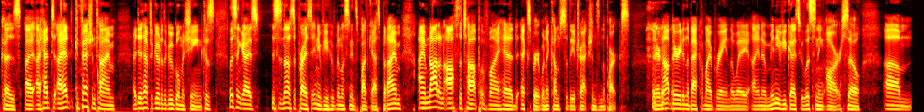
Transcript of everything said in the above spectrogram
because I, I had to, I had confession time. I did have to go to the Google machine because listen, guys, this is not a surprise to any of you who've been listening to this podcast, but I'm I am not an off the top of my head expert when it comes to the attractions in the parks. They're not buried in the back of my brain the way I know many of you guys who are listening are. So, um,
